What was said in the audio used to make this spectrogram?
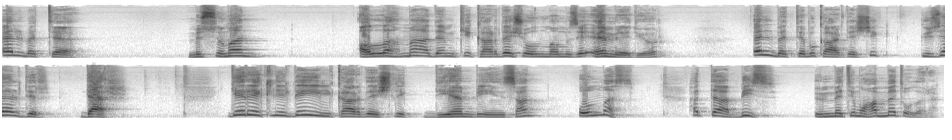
Elbette Müslüman Allah madem ki kardeş olmamızı emrediyor, elbette bu kardeşlik güzeldir der. Gerekli değil kardeşlik diyen bir insan olmaz. Hatta biz ümmeti Muhammed olarak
